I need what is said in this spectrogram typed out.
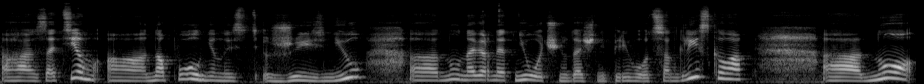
А, затем а, наполненность жизнью, ну, наверное, это не очень удачный перевод с английского. А, но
